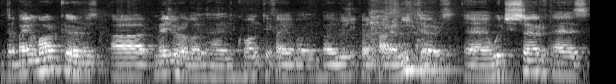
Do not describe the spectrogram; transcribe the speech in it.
the biomarkers are measurable and quantifiable biological parameters uh, which serve as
